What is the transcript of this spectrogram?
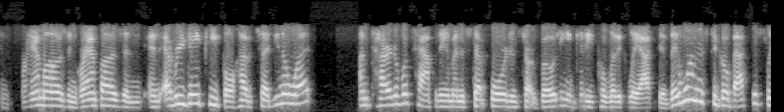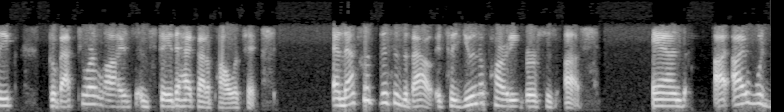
and grandmas and grandpas and, and everyday people have said, you know what? I'm tired of what's happening. I'm going to step forward and start voting and getting politically active. They want us to go back to sleep, go back to our lives, and stay the heck out of politics. And that's what this is about. It's a uniparty versus us. And I, I would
